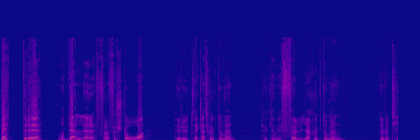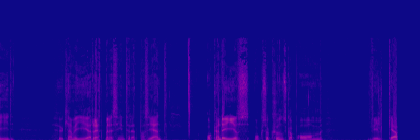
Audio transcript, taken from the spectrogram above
bättre modeller för att förstå hur utvecklas sjukdomen? Hur kan vi följa sjukdomen över tid? Hur kan vi ge rätt medicin till rätt patient? Och kan det ge oss också kunskap om vilka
